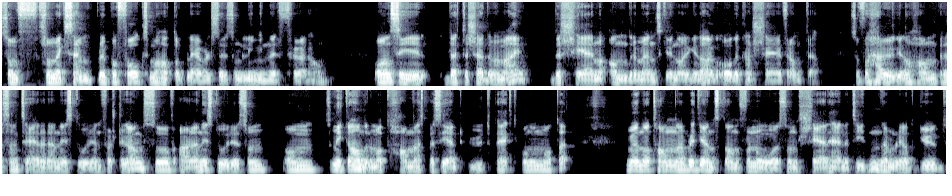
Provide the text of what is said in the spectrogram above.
Som, som, eksempler på folk som har hatt opplevelser som ligner før han. Og han sier dette skjedde med meg, det skjer med andre mennesker i Norge i dag, og det kan skje i framtida. Så for Hauge, når han presenterer denne historien første gang, så er det en historie som, om, som, ikke handler om at han er spesielt utpekt på noen måte, men at han er blitt gjenstand for noe som skjer hele tiden, nemlig at Gud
